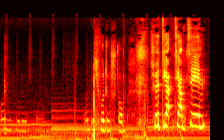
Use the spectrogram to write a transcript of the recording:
Und ich wurde gestorben. Und ich wurde gestorben. Shit, die, die haben zehn.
